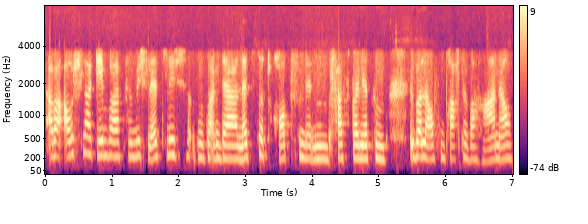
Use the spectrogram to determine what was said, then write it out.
Aber ausschlaggebend war für mich letztlich sozusagen der letzte Tropfen, den fast bei mir zum Überlaufen brachte, war Hanau.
